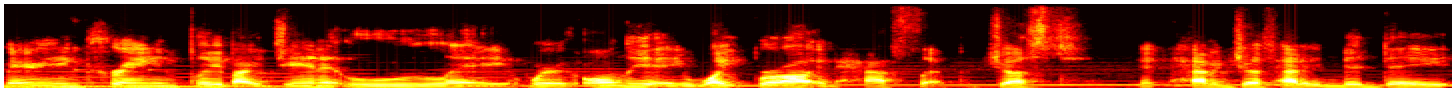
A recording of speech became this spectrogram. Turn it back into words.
Marion Crane, played by Janet Leigh, wears only a white bra and half slip, just having just had a midday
